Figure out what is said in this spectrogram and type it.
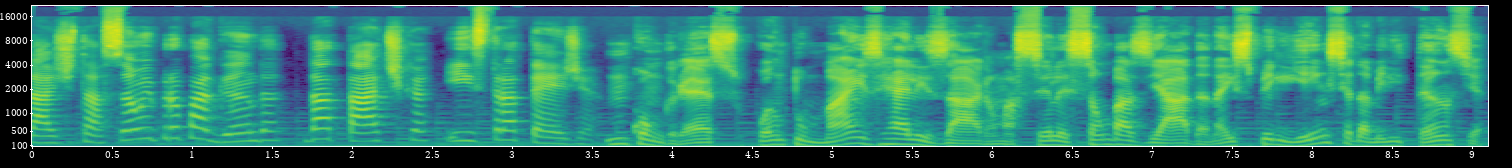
da agitação e propaganda, da tática e estratégia. Um congresso, quanto mais realizar uma seleção baseada na experiência da militância,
